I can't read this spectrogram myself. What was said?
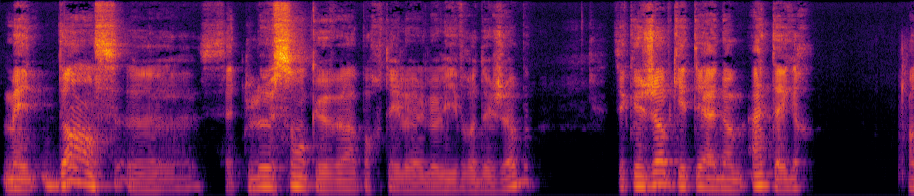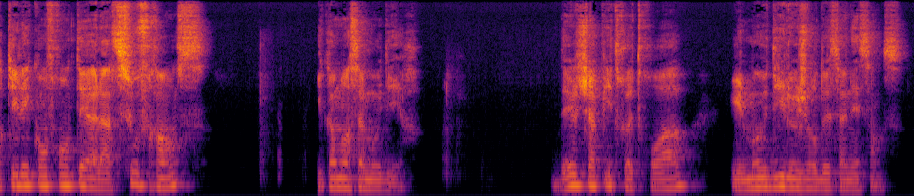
Mais dans euh, cette leçon que veut apporter le, le livre de Job, c'est que Job, qui était un homme intègre, quand il est confronté à la souffrance, il commence à maudire. Dès le chapitre 3, il maudit le jour de sa naissance.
